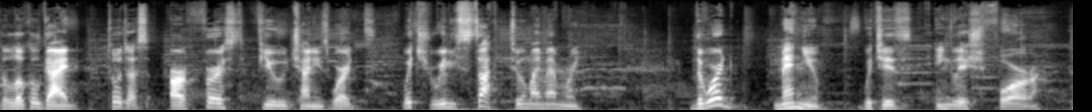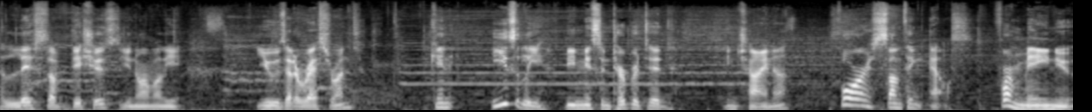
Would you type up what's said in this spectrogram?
the local guide taught us our first few Chinese words, which really stuck to my memory. The word menu, which is English for a list of dishes you normally use at a restaurant, can easily be misinterpreted in China for something else, for menu,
